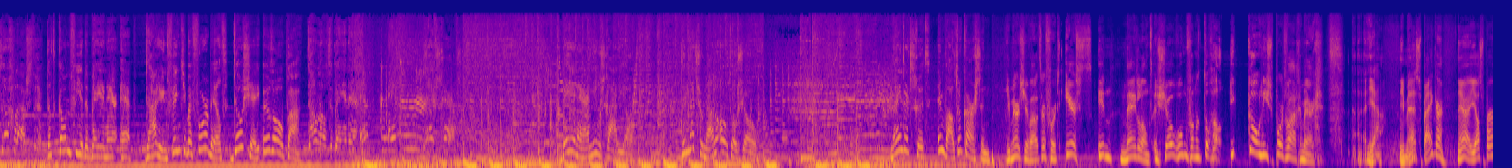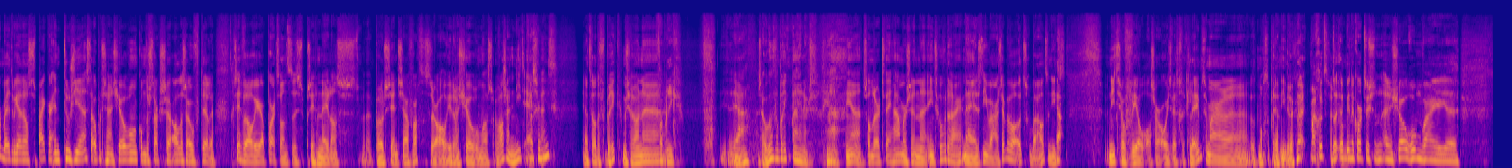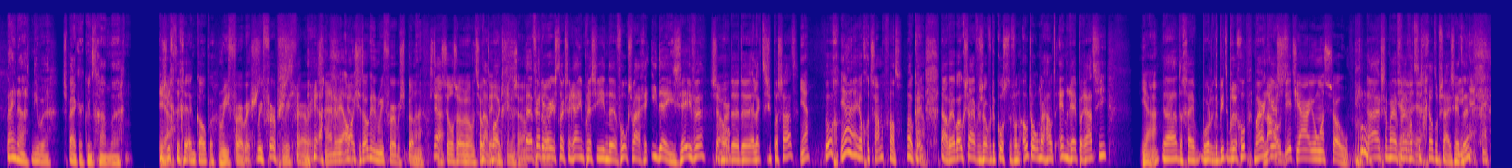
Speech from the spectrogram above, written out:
terugluisteren. Dat kan via de BNR-app. Daarin vind je bijvoorbeeld Dossier Europa. Download de BNR-app en blijf scherp. BNR Nieuwsradio. De Nationale Autoshow. Meindert Schut en Wouter Carson. Primeurtje, Wouter. Voor het eerst in Nederland. Een showroom van een toch al iconisch sportwagenmerk. Uh, ja, Spijker. Ja, Jasper, beter bekend als Spijker Enthusiast, opent zijn showroom. Komt er straks uh, alles over vertellen. Op zich wel weer apart, want het is op zich een Nederlands producent. Je zou verwachten dat er al eerder een showroom was. Was er niet echt. Was er hè? niet? Ja, terwijl de fabriek moest je gewoon. Uh, fabriek. Ja, dat is ook een fabriek, Meiners. Ja, ja, zonder twee hamers en uh, één schroevendraaier. Nee, dat is niet waar. Ze hebben wel auto's gebouwd. Niet, ja. Niet zoveel als er ooit werd geclaimd. Maar uh, dat mocht de pret niet drukken. Nee, maar goed, binnenkort dus een, een showroom waar je uh, bijna nieuwe spijker kunt gaan bezichtigen ja. en kopen. Refurbished. Refurbished. Refurbished. Ja. Oh, als je het ook in een refurbish spullen. Ja. Zullen zo, zo nou, tegen mooi. beginnen zo. Uh, verder hoor je straks een rijimpressie in de Volkswagen ID7. Zeg maar de, de elektrische Passat. Ja. Toch? Ja, heel goed samengevat. Oké. Okay. Nou, we hebben ook cijfers over de kosten van auto-onderhoud en reparatie. Ja. Ja, dan ga je behoorlijk de bietenbrug op. Maar nou, eerst... dit jaar jongens zo. Ja, ik zal maar even ja, wat ja. geld opzij zetten.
